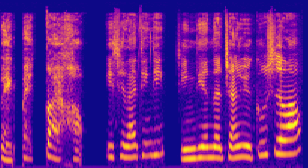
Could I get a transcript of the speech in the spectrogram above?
被被盖好，一起来听听今天的成语故事喽。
